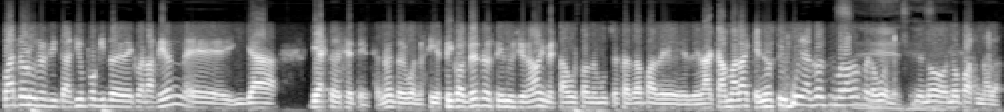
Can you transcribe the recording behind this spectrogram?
cuatro lucecitas y un poquito de decoración eh, y ya, ya esto ese techo, ¿no? Entonces, bueno, sí, estoy contento, estoy ilusionado y me está gustando mucho esta etapa de, de la cámara, que no estoy muy acostumbrado, pero bueno, no, no pasa nada.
